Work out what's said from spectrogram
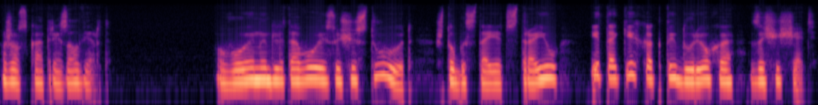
жестко отрезал Верт. Воины для того и существуют, чтобы стоять в строю и таких, как ты, дуреха, защищать.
